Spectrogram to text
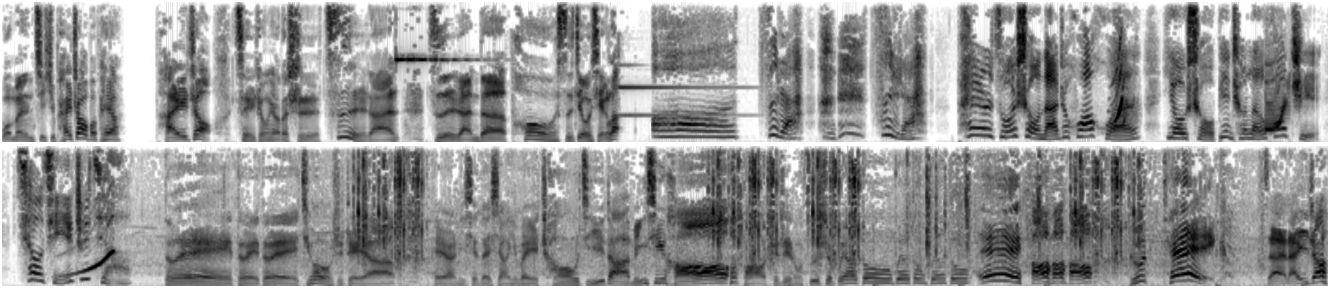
我们继续拍照吧，佩尔。拍照最重要的是自然，自然的 pose 就行了。哦，自然，自然。佩儿左手拿着花环，右手变成兰花指，翘起一只脚。对对对，就是这样。佩儿，你现在像一位超级大明星。好，保持这种姿势，不要动，不要动，不要动。哎，好好好，good take，再来一张。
